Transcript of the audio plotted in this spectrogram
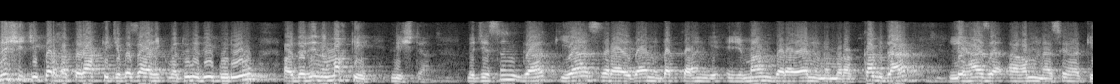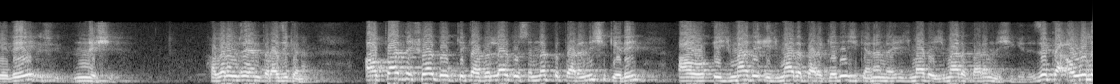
نشي چې پر خطرات کې چې بس حکمتونه دی پوریو او د دې نمخ کې نشته نو چې څنګه قیاس رائے ده نو دک رنګ اجماع د رائیانو نه مرکب ده لہذا اغم ناسخه کې دی نشي خبر هم ځین ترازی کنه او پاتې شو د کتاب الله د سنت لپاره نشي کېدی او اجماع د اجماع لپاره کېدی شي کنه نه اجماع د اجماع لپاره نشي کېدی ځکه اول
